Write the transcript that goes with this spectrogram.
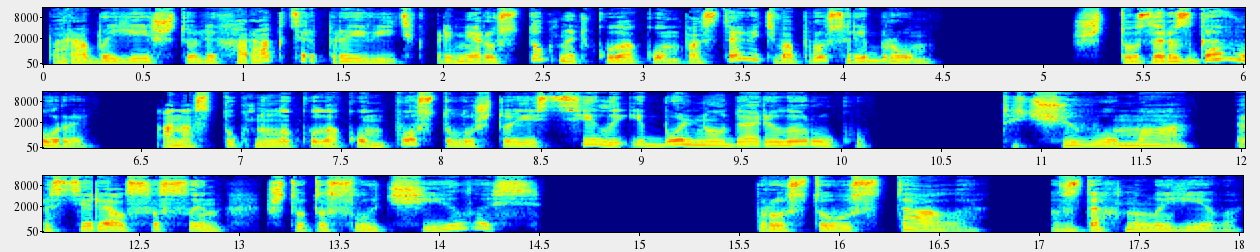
Пора бы ей, что ли, характер проявить, к примеру, стукнуть кулаком, поставить вопрос ребром. Что за разговоры? Она стукнула кулаком по столу, что есть силы, и больно ударила руку. «Ты чего, ма?» — растерялся сын. «Что-то случилось?» «Просто устала», — вздохнула Ева.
